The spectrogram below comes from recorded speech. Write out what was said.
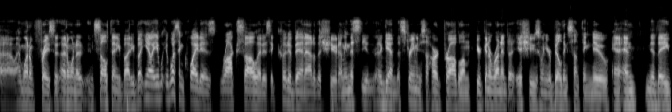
uh, I want to phrase it. I don't want to insult anybody, but you know, it, it wasn't quite as rock solid as it could have been out of the chute. I mean, this again, the streaming is a hard problem. You're going to run into issues when you're building something new, and, and you know, they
